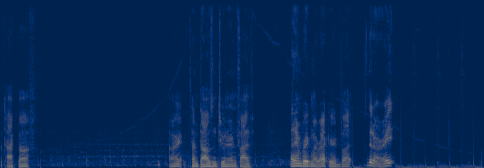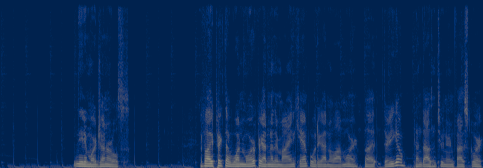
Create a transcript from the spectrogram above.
Attack buff. Alright, 10,205. I didn't break my record, but did alright. Needed more generals. If I picked up one more, if I got another Mayan camp, I would have gotten a lot more. But there you go, 10,205 score.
